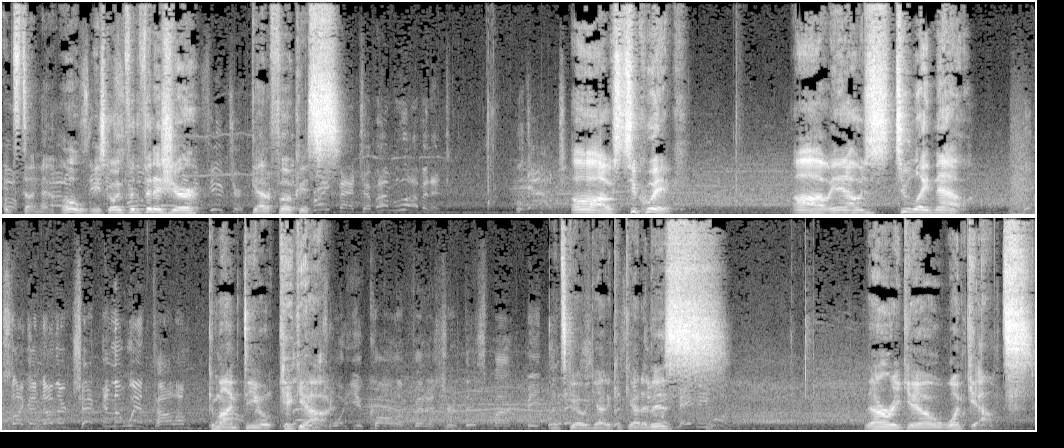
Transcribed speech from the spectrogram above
It's done now. Oh, he's going for the finisher. Gotta focus. Oh, I was too quick. Oh, and I was too late now. Come on, Deal, kick you out. Let's go. We got to kick out of this. There we go. One count.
